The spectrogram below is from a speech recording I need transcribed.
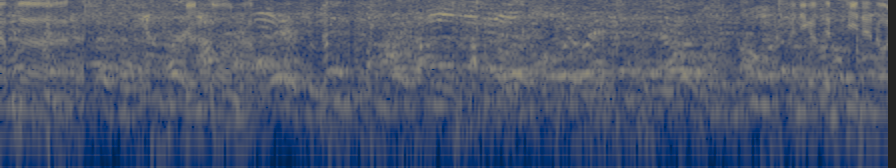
นะเมื่อเดือนก่อนนะครับ วันนี้ก็เต็มที่แน่นอน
